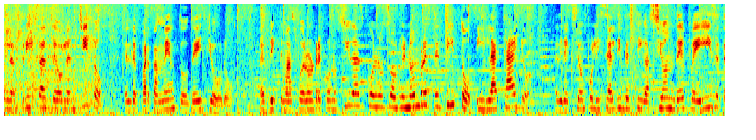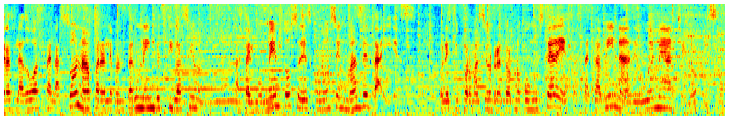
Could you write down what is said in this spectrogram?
en las brisas de Olanchito, el departamento de Lloro. Las víctimas fueron reconocidas con los sobrenombres de Tito y Lacayo. La Dirección Policial de Investigación DPI se trasladó hasta la zona para levantar una investigación. Hasta el momento se desconocen más detalles. Con esta información retorno con ustedes hasta cabina de UMH Noticias.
